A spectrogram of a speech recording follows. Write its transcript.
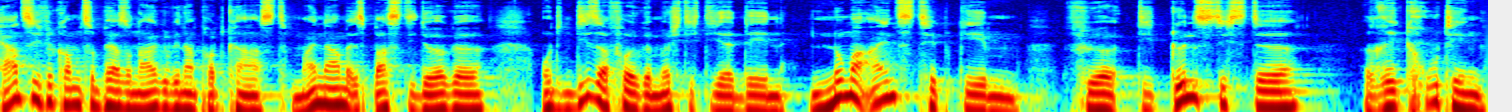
Herzlich willkommen zum Personalgewinner Podcast. Mein Name ist Basti Dörge und in dieser Folge möchte ich dir den Nummer 1 Tipp geben für die günstigste Recruiting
